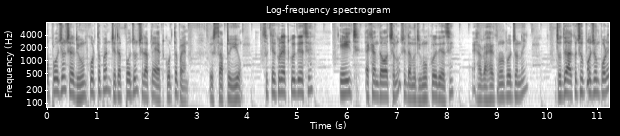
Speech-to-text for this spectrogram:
অপ্রয়োজন সেটা রিমুভ করতে পারেন, যেটা প্রয়োজন সেটা আপনি অ্যাড করতে পারেন। It's up to you so care করে অ্যাড করে দিয়েছি। এইজ এখানে দেওয়া ছিল, সেটা আমি রিমুভ করে দিয়েছি। এখানে রাখার কোনো প্রয়োজন নেই। যদি আর কিছু প্রয়োজন পড়ে,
